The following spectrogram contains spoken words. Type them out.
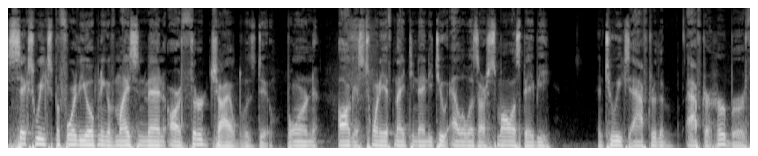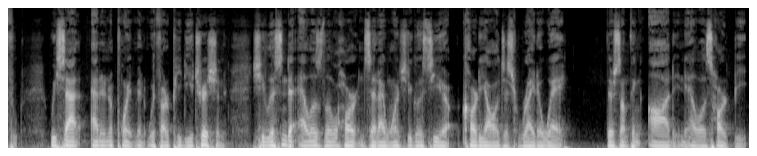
Six weeks before the opening of Mice and Men, our third child was due. Born August twentieth, nineteen ninety two. Ella was our smallest baby, and two weeks after the after her birth, we sat at an appointment with our pediatrician. She listened to Ella's little heart and said, "I want you to go see a cardiologist right away. There's something odd in Ella's heartbeat."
